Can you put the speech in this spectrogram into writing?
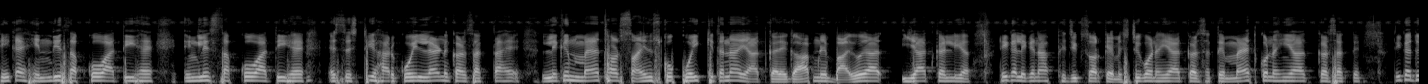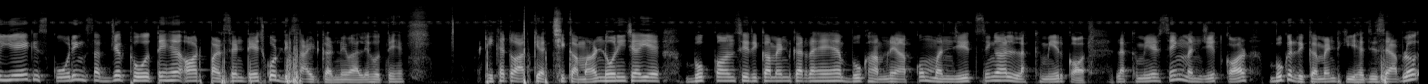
ठीक है, हिंदी सबको आती है, इंग्लिश सबको आती है एसएसटी हर कोई लर्न कर सकता है, लेकिन मैथ और साइंस को कोई कितना याद करेगा? आपने बायो याद याद कर लिया, ठीक है, लेकिन आप फिजिक्स और केमिस्ट्री को नहीं याद कर सकते मैथ को नहीं याद कर सकते, ठीक है तो ये एक स्कोरिंग सब्जेक्ट होते हैं और परसेंटेज को डिसाइड करने वाले होते हैं। ठीक है तो आपकी अच्छी कमांड होनी चाहिए। बुक कौन सी रिकमेंड कर रहे हैं? बुक हमने आपको मंजीत सिंह और लखमीर कौर। लखमीर सिंह मंजीत कौर बुक रिकमेंड की है, जिसे आप लोग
